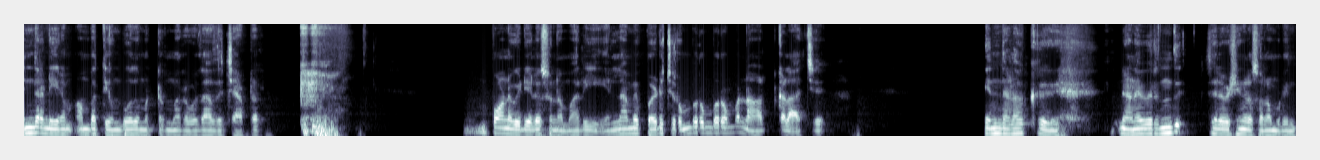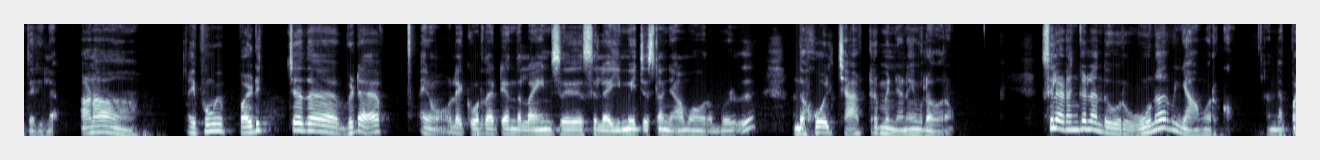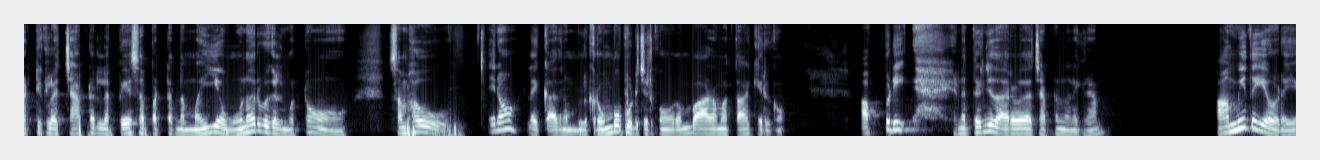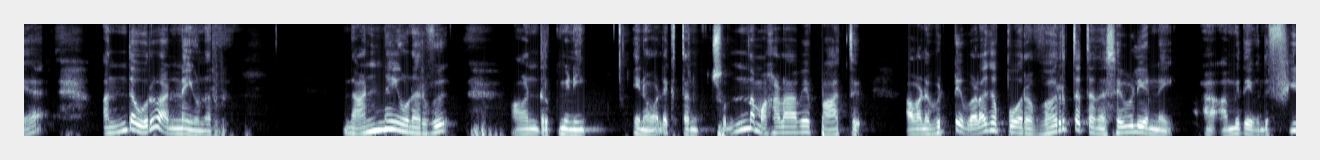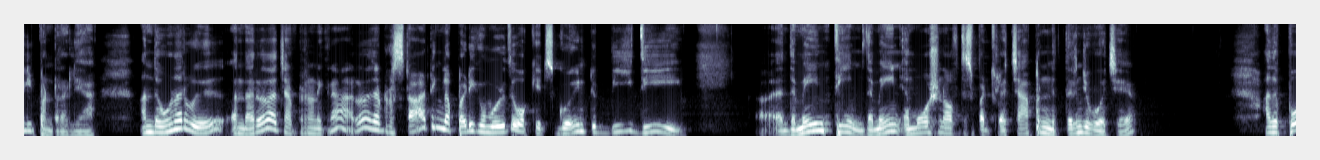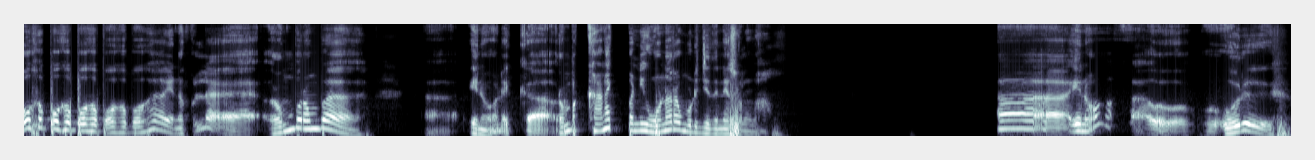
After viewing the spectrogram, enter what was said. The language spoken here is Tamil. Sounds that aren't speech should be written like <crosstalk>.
இந்திர நீரம் ஐம்பத்தி ஒம்பது மற்றும் அறுபதாவது சாப்டர் போன வீடியோவில் சொன்ன மாதிரி எல்லாமே படித்து ரொம்ப ரொம்ப ரொம்ப நாட்கள் ஆச்சு எந்த அளவுக்கு நினைவிருந்து சில விஷயங்களை சொல்ல முடியும்னு தெரியல. ஆனால் எப்பவுமே படித்ததை விட லைக் ஒரு தாட்டி அந்த லைன்ஸு சில இமேஜஸ்லாம் ஞாபகம் வரும்பொழுது அந்த ஹோல் சாப்டருமே நினைவில் வரும். சில இடங்கள் அந்த ஒரு உணர்வு ஞாபகம் இருக்கும். அந்த பர்டிகுலர் சாப்டரில் பேசப்பட்ட அந்த மைய உணர்வுகள் மட்டும் சம்ஹவ் ஏன்னோ லைக் அது நம்மளுக்கு ரொம்ப பிடிச்சிருக்கும் ரொம்ப ஆழமாக தாக்கியிருக்கும். அப்படி எனக்கு தெரிஞ்சது அறுபதாவது சாப்டர்னு நினைக்கிறேன். அமிதையோடைய அந்த ஒரு அன்னை உணர்வு. இந்த அன்னை உணர்வு ஆண் ருக்மிணி ஏன்னோ லைக் தன் சொந்த மகளாகவே பார்த்து அவனை விட்டு விலக போகிற வருத்தத்தை அந்த செவிலியன்னை அமிதை வந்து ஃபீல் பண்ணுறா இல்லையா? அந்த உணர்வு அந்த அறுபதாவது சாப்டர் நினைக்கிறேன். அறுபதாவது சாப்டர் ஸ்டார்டிங்கில் படிக்கும் பொழுது okay it's going to be the the main theme the main emotion of this particular சாப்டர்னு தெரிஞ்சு போச்சு. அது போக போக போக போக போக எனக்குள்ள ரொம்ப ரொம்ப யூனோ லைக் ரொம்ப கனெக்ட் பண்ணி உணர முடிஞ்சதுன்னே சொல்லலாம். யூனோ ஒரு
